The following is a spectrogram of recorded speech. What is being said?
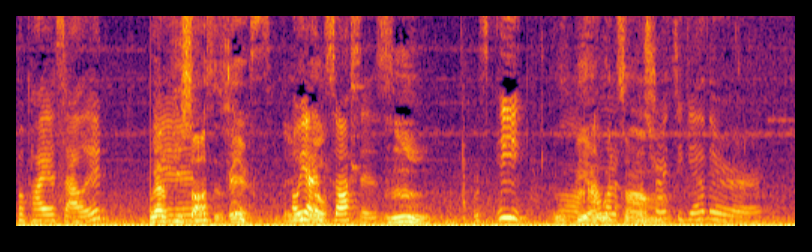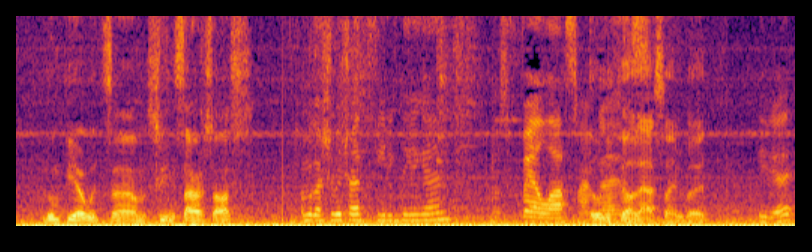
Papaya salad. We got a few and sauces here. There Oh yeah, go. and sauces. Mm. Let's eat. Lumpia I with wanna- some- Let's try it together. Lumpia with some sweet and sour sauce. Oh my gosh, should we try the feeding thing again? It was a fail last time. It was a fail last time, but Did you do it?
